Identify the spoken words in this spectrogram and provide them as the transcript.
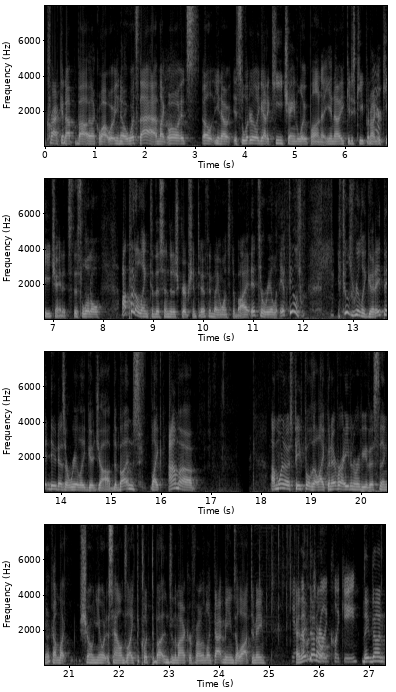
cracking up about like what you know what's that? I'm like, oh, it's uh, you know, it's literally got a keychain loop on it. You know, you could just keep it on yeah. your keychain. It's this little. I'll put a link to this in the description too if anybody wants to buy it. It's a really it feels it feels really good. 8BitDo does a really good job. The buttons like I'm a I'm one of those people that like whenever I even review this thing, like I'm like showing you what it sounds like to click the buttons in the microphone. Like that means a lot to me. Yeah, and they've done really a, clicky. They've done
